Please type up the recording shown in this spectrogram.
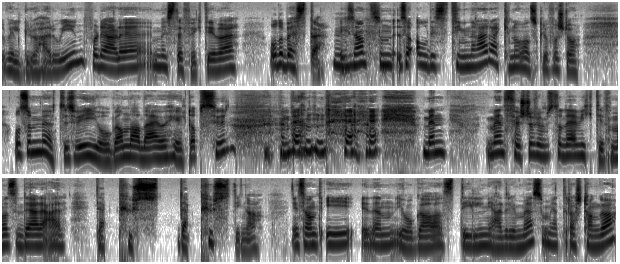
så velger du heroin, for det er det mest effektive og det beste. Mm. Ikke sant? Så, så, alle disse tingene her er ikke noe vanskelig å forstå. Og så møtes vi i yogaen, da. Det er jo helt absurd. men, men, men, først og fremst, og det er viktig for meg, det er, det er, pust, det er pustinga. I, I den yogastilen jeg driver med, som heter ashtanga,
